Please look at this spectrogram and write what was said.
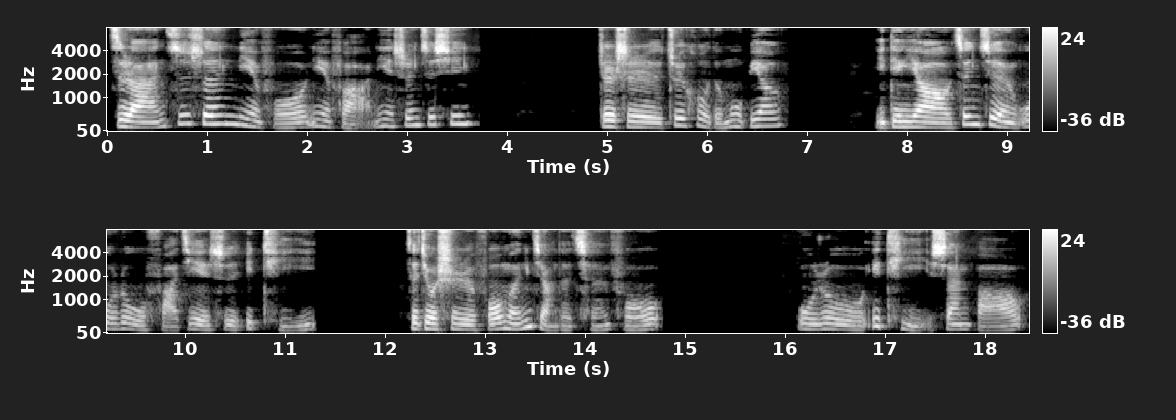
自然滋生念佛、念法、念身之心。这是最后的目标，一定要真正悟入法界是一体，这就是佛门讲的成佛。悟入一体三宝，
